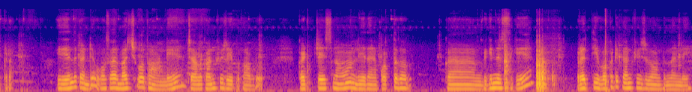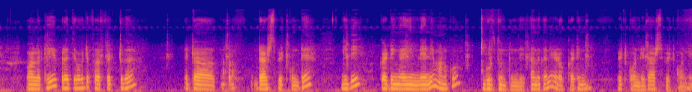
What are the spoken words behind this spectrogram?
ఇక్కడ. ఇది ఎందుకంటే ఒకసారి మర్చిపోతామండి చాలా కన్ఫ్యూజ్ అయిపోతాం అప్పుడు. కట్ చేసినామా లేదని కొత్తగా బిగినర్స్కి ప్రతి ఒక్కటి కన్ఫ్యూజ్గా ఉంటుందండి. వాళ్ళకి ప్రతి ఒక్కటి పర్ఫెక్ట్గా ఇట్లా డాట్స్ పెట్టుకుంటే ఇది కటింగ్ అయ్యింది అని మనకు గుర్తుంటుంది. అందుకని ఇక్కడ ఒక కటింగ్ పెట్టుకోండి డాట్స్ పెట్టుకోండి.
